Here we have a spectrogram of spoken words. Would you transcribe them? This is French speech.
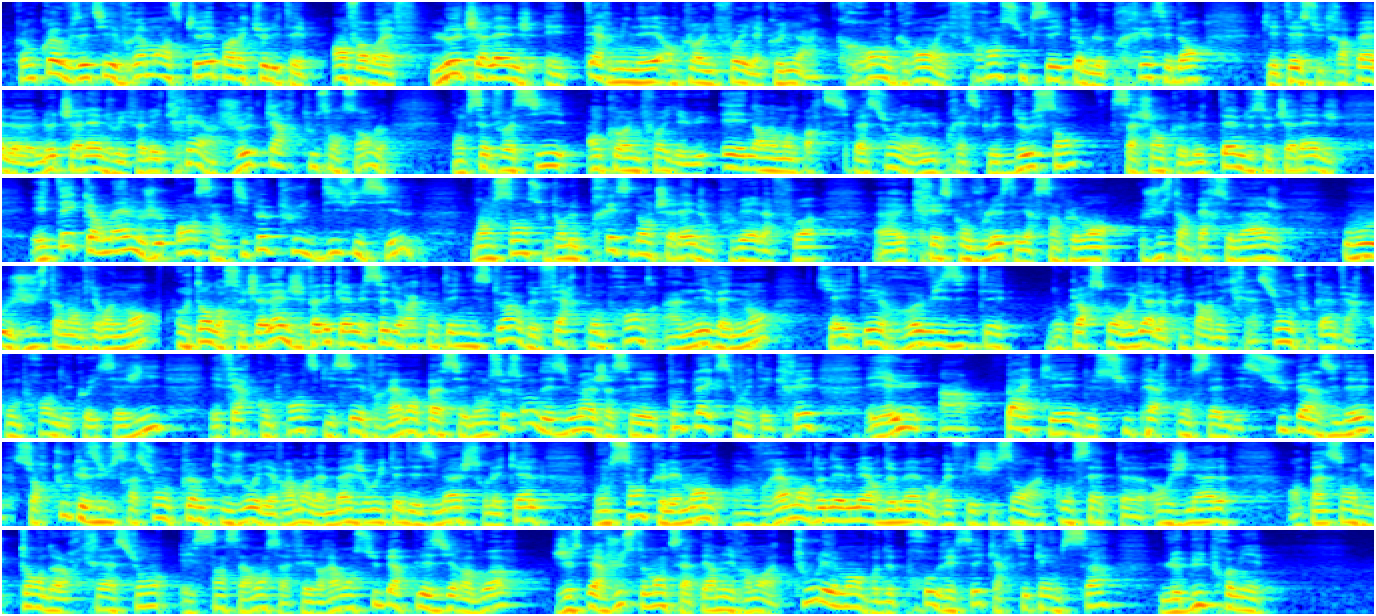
Comme quoi vous étiez vraiment inspiré par l'actualité. Enfin bref, le challenge est terminé. Encore une fois, il a connu un grand, grand et franc succès comme le précédent, qui était, si tu te rappelles, le challenge où il fallait créer un jeu de cartes tous ensemble. Donc cette fois-ci, encore une fois, il y a eu énormément de participation, il y en a eu presque 200, sachant que le thème de ce challenge était quand même, je pense, un petit peu plus difficile, dans le sens où dans le précédent challenge, on pouvait à la fois euh, créer ce qu'on voulait, c'est-à-dire simplement juste un personnage, ou juste un environnement. Autant dans ce challenge, il fallait quand même essayer de raconter une histoire, de faire comprendre un événement qui a été revisité. Donc lorsqu'on regarde la plupart des créations, il faut quand même faire comprendre de quoi il s'agit et faire comprendre ce qui s'est vraiment passé. Donc ce sont des images assez complexes qui ont été créées et il y a eu un paquet de super concepts, des super idées sur toutes les illustrations. Comme toujours, il y a vraiment la majorité des images sur lesquelles on sent que les membres ont vraiment donné le meilleur d'eux-mêmes en réfléchissant à un concept euh, original, en passant du temps dans leur création et sincèrement, ça fait vraiment super plaisir à voir. J'espère justement que ça a permis vraiment à tous les membres de progresser car c'est quand même ça le but premier.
